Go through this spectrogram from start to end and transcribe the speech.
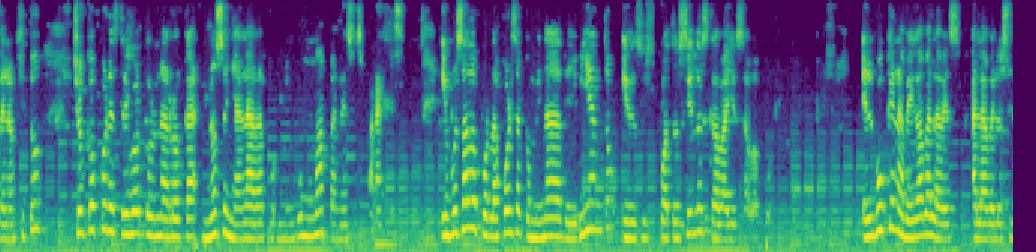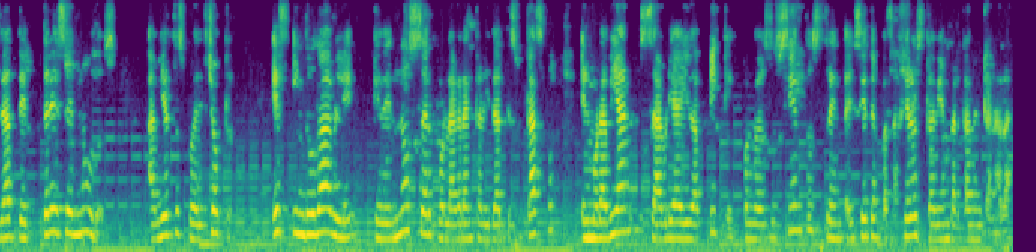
de longitud, chocó por estribor con una roca no señalada por ningún mapa en esos parajes, impulsado por la fuerza combinada de viento y de sus 400 caballos a vapor. El buque navegaba a la, vez, a la velocidad de 13 nudos, abiertos por el choque. Es indudable que de no ser por la gran calidad de su casco, el Moravian se habría ido a pique con los 237 pasajeros que había embarcado en Canadá.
